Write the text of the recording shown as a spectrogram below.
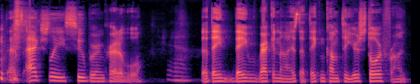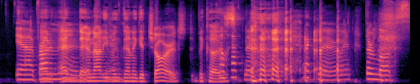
That's actually super incredible yeah. that they they recognize that they can come to your storefront Yeah, I brought and, him in. and they're not even Yeah. going to get charged Oh, because heck no. heck no. Their looks.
